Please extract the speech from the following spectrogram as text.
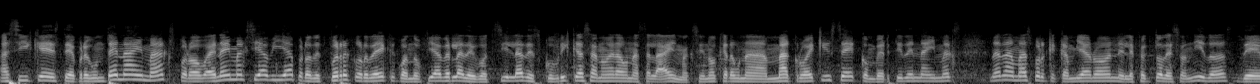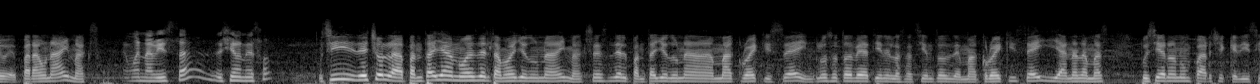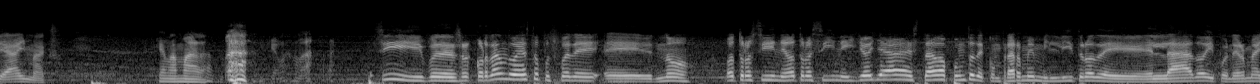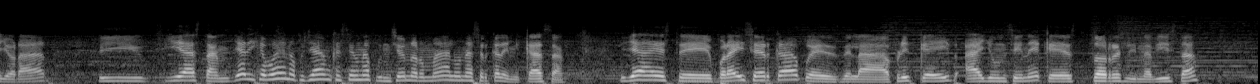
Así que este pregunté en IMAX, pero en IMAX sí había, pero después recordé que cuando fui a ver la de Godzilla descubrí que esa no era una sala IMAX, sino que era una macro XC convertida en IMAX, nada más porque cambiaron el efecto de sonidos de para una IMAX. ¿En buena vista? ¿Decían eso? Sí, de hecho la pantalla no es del tamaño de una IMAX, es del pantalla de una macro XC, incluso todavía tiene los asientos de macro XC y ya nada más pusieron un parche que dice IMAX. Qué mamada. Sí, pues recordando esto, pues fue de, eh, no, otro cine, otro cine. Y yo ya estaba a punto de comprarme mi litro de helado y ponerme a llorar. Y fui hasta, ya dije, bueno, pues ya aunque sea una función normal, una cerca de mi casa. Y ya este, por ahí cerca, pues de la Free Cave hay un cine que es Torres Lindavista.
